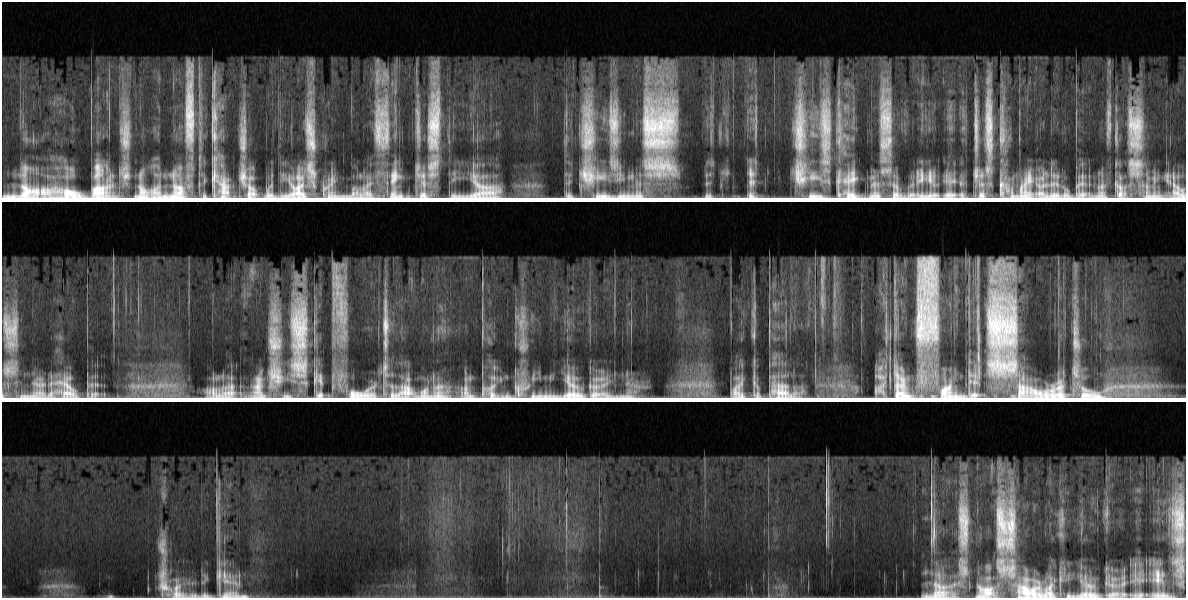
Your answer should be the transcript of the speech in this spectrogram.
Not a whole bunch, not enough to catch up with the ice cream, but I think just the uh, the cheesiness, the, the cheesecakeness of it, it just come out a little bit, and I've got something else in there to help it. I'll uh, actually skip forward to that one. I'm putting creamy yogurt in there by Capella. I don't find it sour at all. Try it again. No, it's not sour like a yogurt. It is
